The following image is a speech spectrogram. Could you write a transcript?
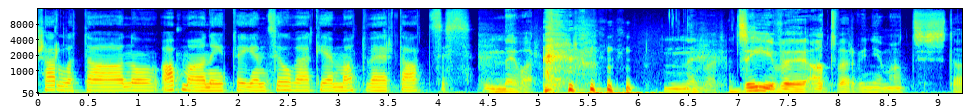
šarlatānu apmānītajiem cilvēkiem atvērt acis? Nevar. Nevar. Dzīve atver viņiem acis. Tā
